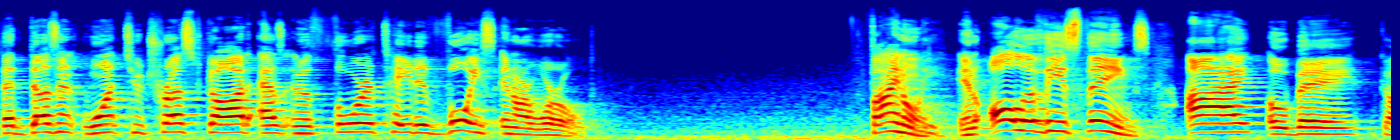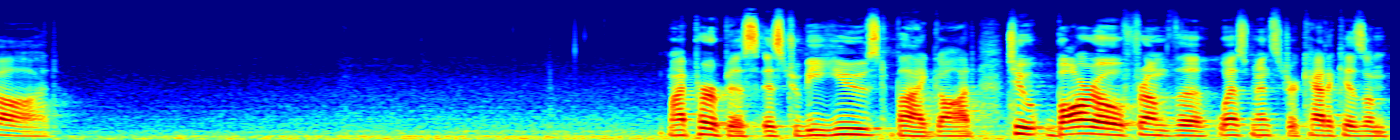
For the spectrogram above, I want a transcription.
that doesn't want to trust God as an authoritative voice in our world. Finally, in all of these things, I obey God. My purpose is to be used by God. To borrow from the Westminster Catechism,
